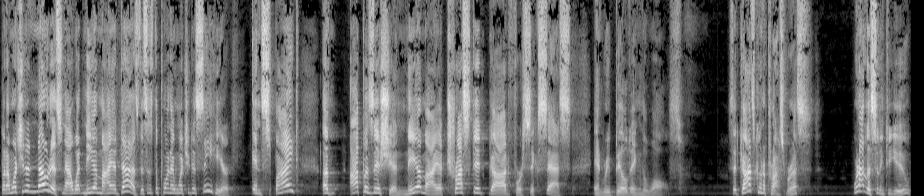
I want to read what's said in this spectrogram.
But I want you to notice now what Nehemiah does. This is the point I want you to see here. In spite of opposition, Nehemiah trusted God for success in rebuilding the walls. He said, God's going to prosper us. We're not listening to you.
